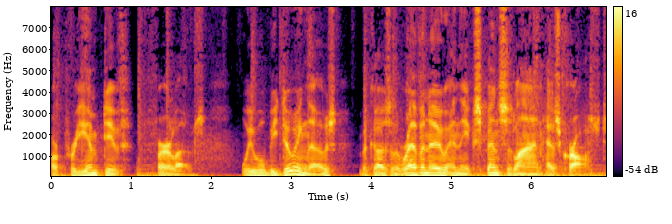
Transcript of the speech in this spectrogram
or preemptive furloughs. We will be doing those because the revenue and the expenses line has crossed.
